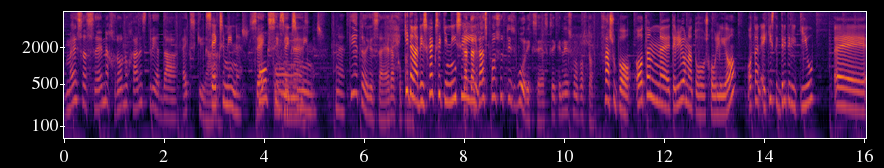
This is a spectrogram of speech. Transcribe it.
μέσα σε ένα χρόνο χάνεις 36 κιλά. Σε έξι μήνες. Σε έξι Όπου. Σε έξι μήνες. Μήνες. Ναι. Τι έτρωγες αέρα κοπανί. Κοίτα να δεις, είχα ξεκινήσει... Καταρχάς πόσο τις βούριξες, ας ξεκινήσουμε από αυτό. Θα σου πω, όταν ε, τελείωνα το σχολείο, όταν εκεί στην τρίτη ηλικίου, ε, ε,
